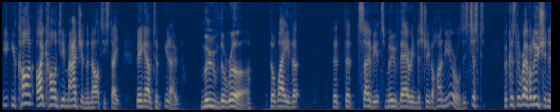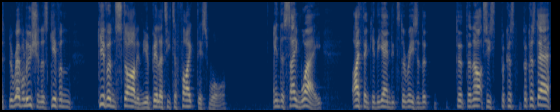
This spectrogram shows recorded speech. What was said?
You, you can't. I can't imagine the Nazi state being able to, you know, move the Ruhr the way that the the Soviets move their industry behind the Urals. It's just because the revolution is the revolution has given given Stalin the ability to fight this war. In the same way, I think in the end it's the reason that the, the Nazis because because their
